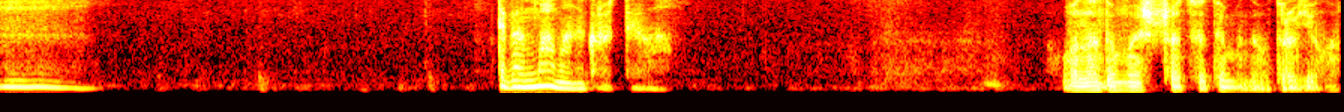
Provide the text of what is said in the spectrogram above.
М. Тебе мама накрутила. Вона думає, що це ти мене отруїла.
